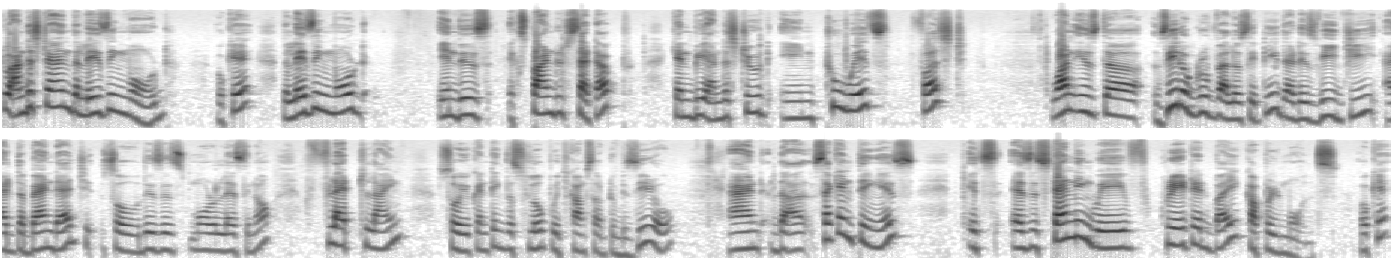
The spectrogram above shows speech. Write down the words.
to understand the lasing mode, okay, the lasing mode in this expanded setup can be understood in two ways. First, one is the zero group velocity that is Vg at the band edge. So, this is more or less you know flat line. So, you can take the slope which comes out to be 0 and the second thing is it is as a standing wave created by coupled modes. Okay.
